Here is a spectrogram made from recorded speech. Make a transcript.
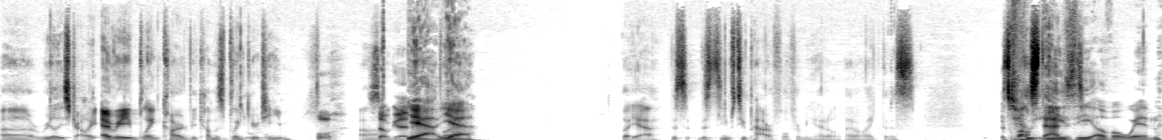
uh, really strong. Like every blink card becomes blink your team. Oh, so good. yeah, But- yeah. But yeah, this this seems too powerful for me. I don't I don't like this. It's Too well statted. easy of a win.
